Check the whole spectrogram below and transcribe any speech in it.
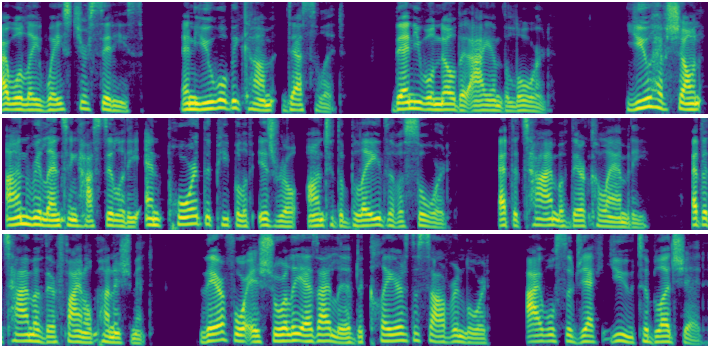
I will lay waste your cities, and you will become desolate. Then you will know that I am the Lord. You have shown unrelenting hostility and poured the people of Israel onto the blades of a sword at the time of their calamity, at the time of their final mm-hmm. punishment. Therefore, as surely as I live, declares the sovereign Lord, I will subject mm-hmm. you to bloodshed,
